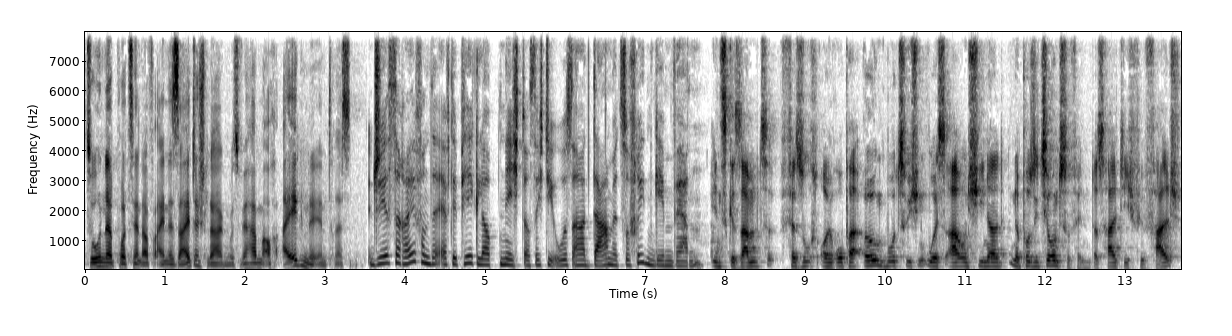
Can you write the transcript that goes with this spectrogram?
zu 100 Prozent auf eine Seite schlagen müssen. Wir haben auch eigene Interessen. Gießerei von der FDP glaubt nicht, dass sich die USA damit zufrieden geben werden. Insgesamt versucht Europa irgendwo zwischen USA und China eine Position zu finden. Das halte ich für falsch.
